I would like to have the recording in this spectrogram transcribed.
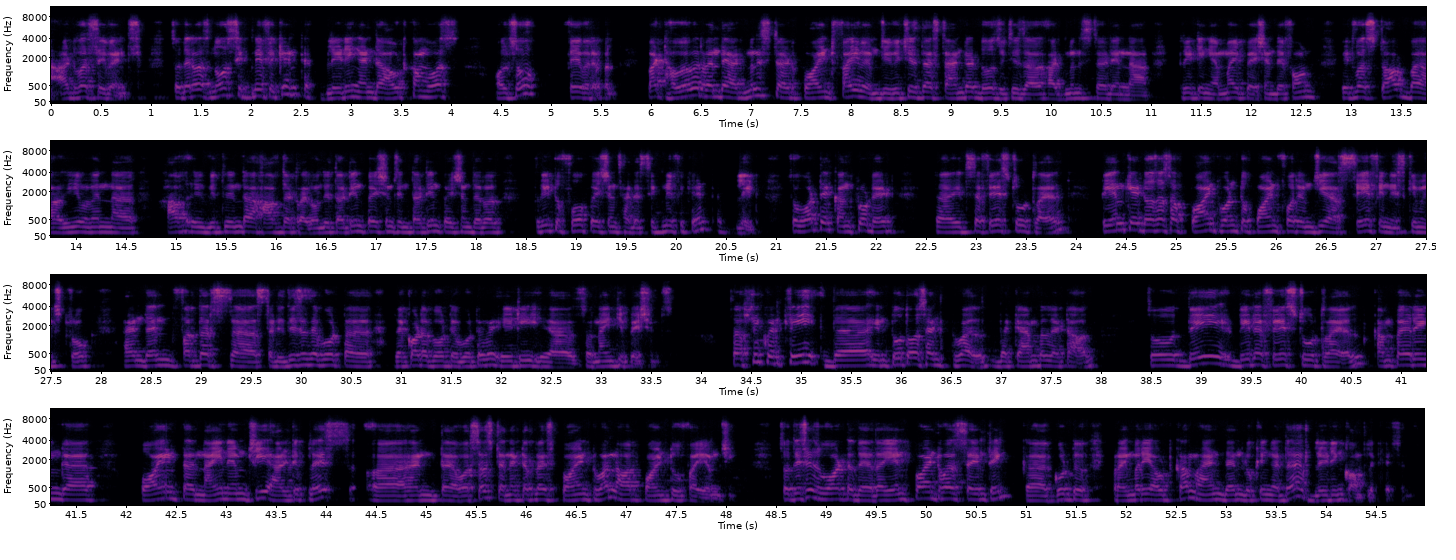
adverse events. So there was no significant bleeding and the outcome was also favorable. But however, when they administered 0.5 mg, which is the standard dose which is uh, administered in uh, treating MI patient, they found it was stopped by uh, even uh, half within the half the trial. Only 13 patients in 13 patients, there were three to four patients had a significant bleed. So what they concluded, uh, it's a phase two trial. TNK doses of 0.1 to 0.4 mg are safe in ischemic stroke. And then further uh, study, this is about uh, record about about 80, uh, so 90 patients. Subsequently, the in 2012, the Campbell et al. So they did a phase two trial comparing uh, 0.9 mg alteplase uh, and uh, versus tenecteplase 0.1 or 0.25 mg. So this is what the, the endpoint was same thing, uh, good primary outcome and then looking at the bleeding complications.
